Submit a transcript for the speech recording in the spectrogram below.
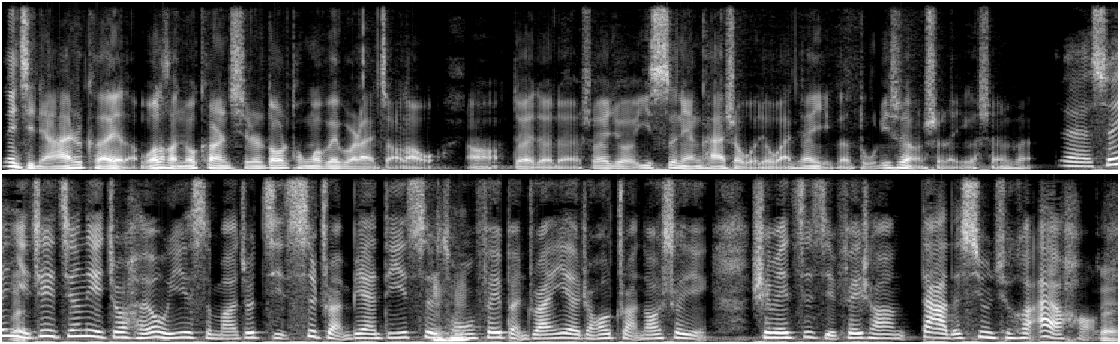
嗯那几年还是可以的，我的很多客人其实都是通过微博来找到我。哦，对对对，所以就一四年开始，我就完全以一个独立摄影师的一个身份。对，所以你这经历就很有意思嘛，就几次转变，第一次嗯从非本专业然后转到摄影，是因为自己非常大的兴趣和爱好，对，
